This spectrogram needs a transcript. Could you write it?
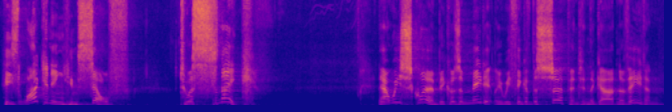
He's likening himself to a snake. Now we squirm because immediately we think of the serpent in the Garden of Eden.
